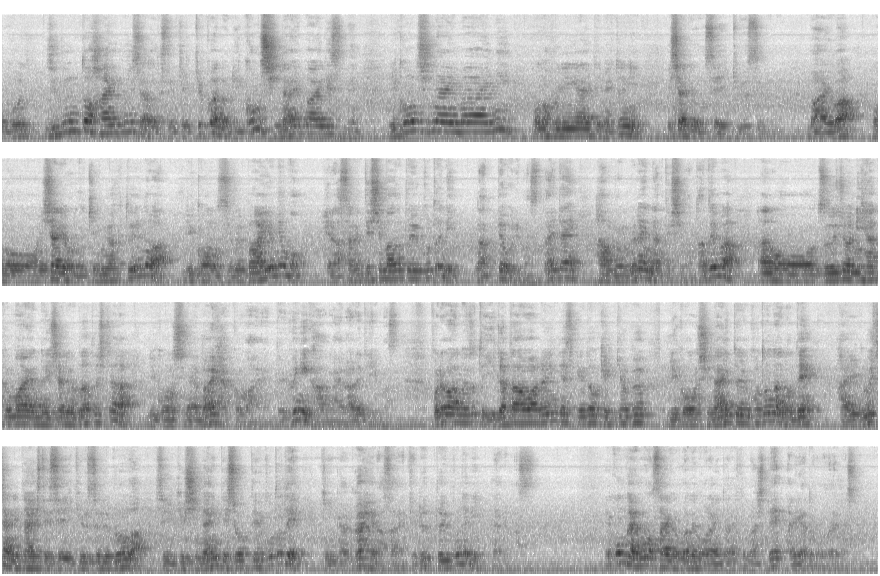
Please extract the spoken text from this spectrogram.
自分と配偶者がですね結局あの離婚しない場合ですね。離婚しない場合にこの不倫相手の人に慰謝料を請求する。場合はこの慰謝料の金額というのは離婚する場合よりも減らされてしまうということになっております。大体半分ぐらいになってしまう。例えばあの通常200万円の慰謝料だとしたら離婚しない場合100万円というふうに考えられています。これはあのちょっと言い方は悪いんですけど結局離婚しないということなので配偶者に対して請求する分は請求しないんでしょうということで金額が減らされているということになります。今回も最後までご覧いただきましてありがとうございました。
